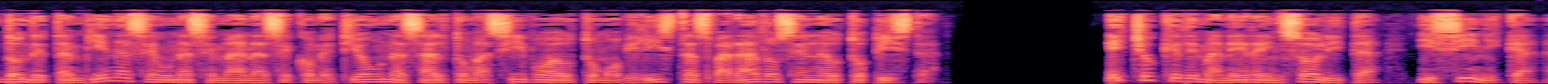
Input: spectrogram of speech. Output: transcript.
Donde también hace una semana se cometió un asalto masivo a automovilistas varados en la autopista. Hecho que de manera insólita y cínica,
